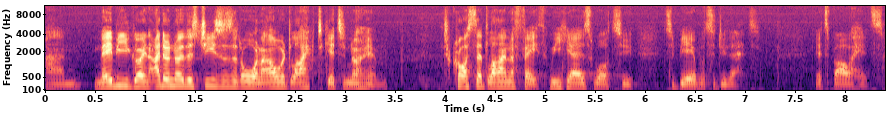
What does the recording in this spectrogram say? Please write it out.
Um, maybe you're going, I don't know this Jesus at all, and I would like to get to know him. to cross that line of faith, we here as well to, to be able to do that. Let's bow our heads.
